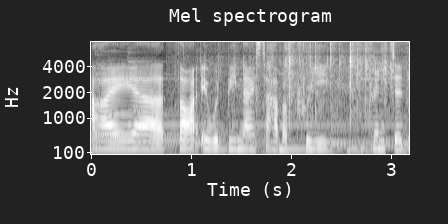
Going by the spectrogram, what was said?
I uh, thought it would be nice to have a pre printed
